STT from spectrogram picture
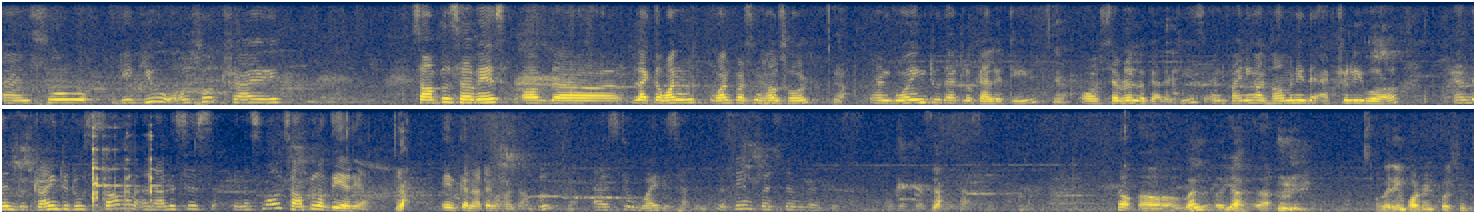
And so, did you also try sample surveys of the like the one one person household Yeah. and going to that locality Yeah. or several localities and finding out how many there actually were and then do, trying to do some analysis in a small sample of the area Yeah. In Karnataka for example as to why this happened. The same question that this other person Yeah. was asking. No, uh, well, uh, yeah, uh, very important questions.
